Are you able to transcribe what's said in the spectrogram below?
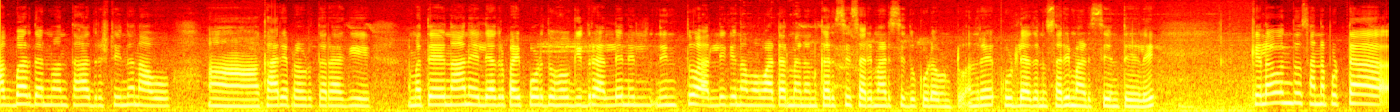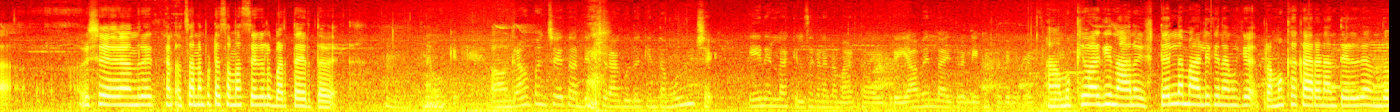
ಆಗಬಾರ್ದು ಅನ್ನುವಂತಹ ದೃಷ್ಟಿಯಿಂದ ನಾವು ಕಾರ್ಯಪ್ರವೃತ್ತರಾಗಿ ಮತ್ತು ನಾನು ಎಲ್ಲಿಯಾದರೂ ಪೈಪ್ ಒಡೆದು ಹೋಗಿದ್ದರೆ ಅಲ್ಲೇ ನಿಲ್, ನಿಂತು ಅಲ್ಲಿಗೆ ನಮ್ಮ ವಾಟರ್ ಮ್ಯಾನನ್ನು ಕರೆಸಿ ಸರಿ ಮಾಡಿಸಿದ್ದು ಕೂಡ ಉಂಟು. ಅಂದರೆ ಕೂಡಲೇ ಅದನ್ನು ಸರಿ ಮಾಡಿಸಿ ಅಂತೇಳಿ. ಕೆಲವೊಂದು ಸಣ್ಣ ಪುಟ್ಟ ವಿಷಯ ಅಂದರೆ ಸಣ್ಣ ಪುಟ್ಟ ಸಮಸ್ಯೆಗಳು ಬರ್ತಾ ಇರ್ತವೆ. ಗ್ರಾಮ ಪಂಚಾಯತ್ ಅಧ್ಯಕ್ಷರಾಗೋದಕ್ಕಿಂತ ಮುಂಚೆ ಏನೆಲ್ಲ ಕೆಲಸಗಳನ್ನು ಮಾಡ್ತಾ ಇದ್ರೆ? ಯಾವೆಲ್ಲ ಇದರಲ್ಲಿ ಕರ್ತವ್ಯ ಮುಖ್ಯವಾಗಿ ನಾನು ಇಷ್ಟೆಲ್ಲ ಮಾಡಲಿಕ್ಕೆ ನಮಗೆ ಪ್ರಮುಖ ಕಾರಣ ಅಂತ ಹೇಳಿದ್ರೆ ಒಂದು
